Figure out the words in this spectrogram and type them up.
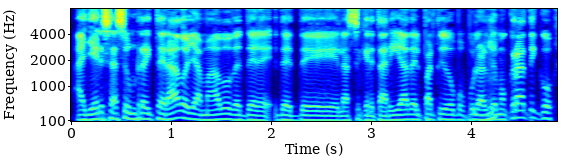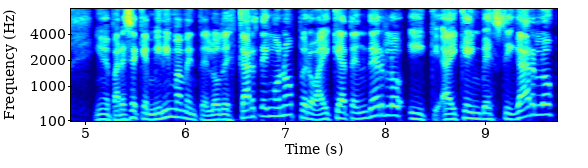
Ayer se hace un reiterado llamado desde, desde la Secretaría del Partido Popular Democrático y me parece que mínimamente lo descarten o no, pero hay que atenderlo y que hay que investigarlo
